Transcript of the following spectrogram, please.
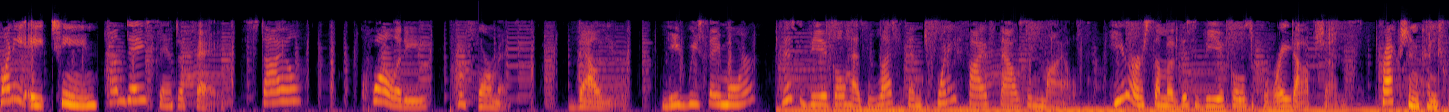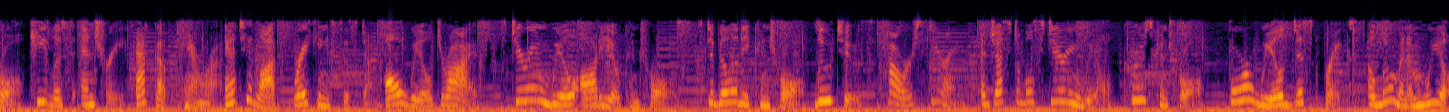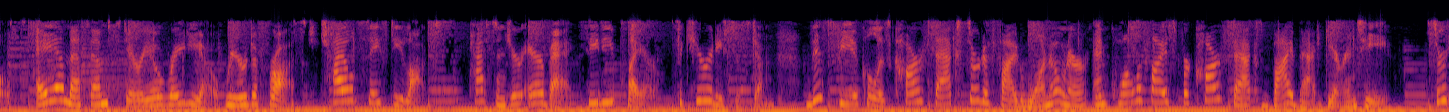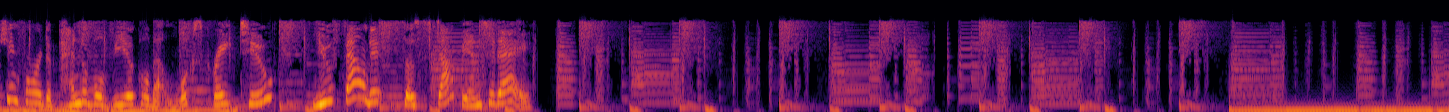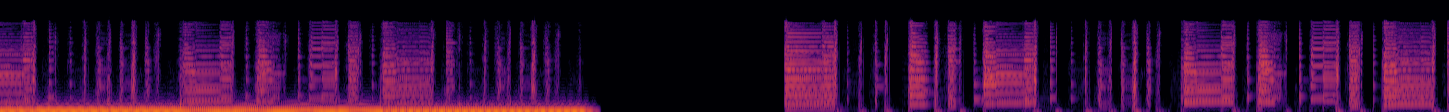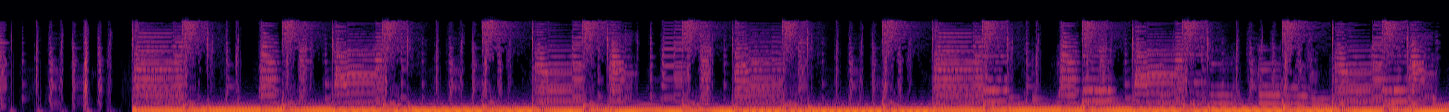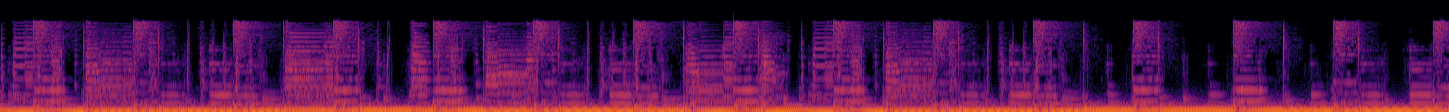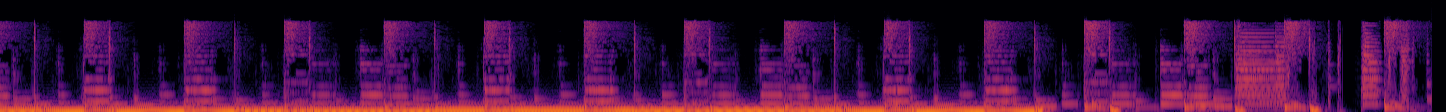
2018 Hyundai Santa Fe. Style, quality, performance, value. Need we say more? This vehicle has less than 25,000 miles. Here are some of this vehicle's great options. Traction control, keyless entry, backup camera, anti-lock braking system, all-wheel drive, steering wheel audio controls, stability control, Bluetooth, power steering, adjustable steering wheel, cruise control, four-wheel disc brakes, aluminum wheels, AM FM stereo radio, rear defrost, child safety locks, passenger airbag, CD player, security system. This vehicle is Carfax certified one owner and qualifies for Carfax buyback guarantee. Searching for a dependable vehicle that looks great too? You found it, so stop in today.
